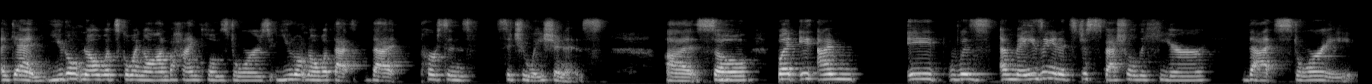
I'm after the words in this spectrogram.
again you don't know what's going on behind closed doors. You don't know what that that person's situation is. Uh, so but it, i'm it was amazing and it's just special to hear that story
